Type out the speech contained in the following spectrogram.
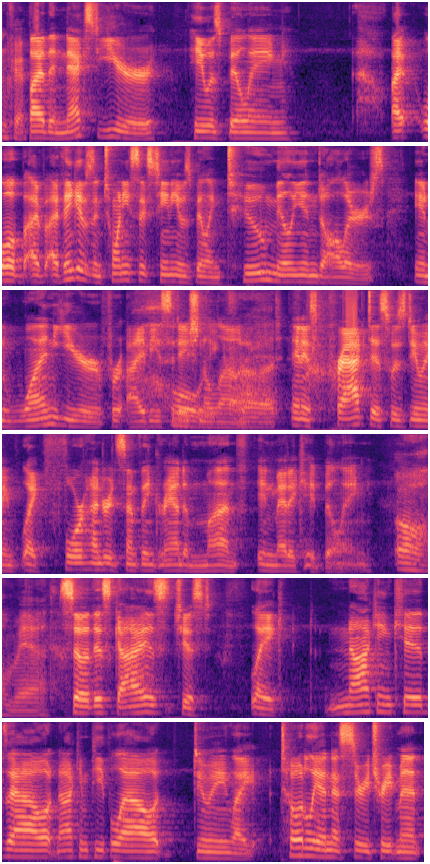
Okay. By the next year, he was billing. I well, I, I think it was in 2016. He was billing two million dollars in one year for IV sedation Holy alone, crud. and his practice was doing like 400 something grand a month in Medicaid billing. oh man So this guy's just like knocking kids out, knocking people out, doing like totally unnecessary treatment,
